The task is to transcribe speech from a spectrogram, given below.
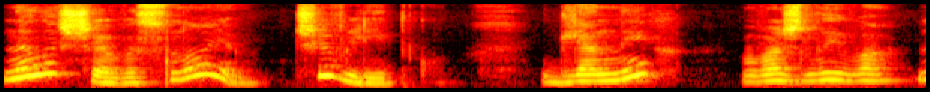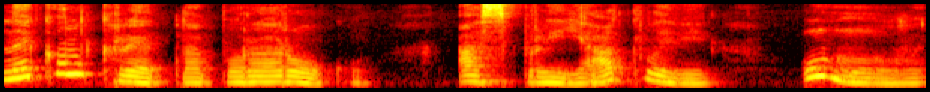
не лише весною чи влітку. Для них важлива не конкретна пора року, а сприятливі умови.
